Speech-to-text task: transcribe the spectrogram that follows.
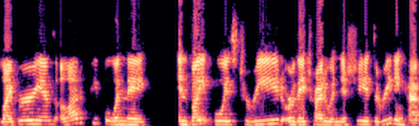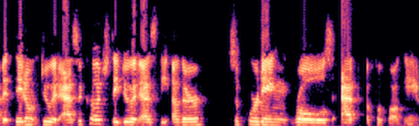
librarians, a lot of people, when they invite boys to read or they try to initiate the reading habit, they don't do it as a coach. They do it as the other supporting roles at a football game.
